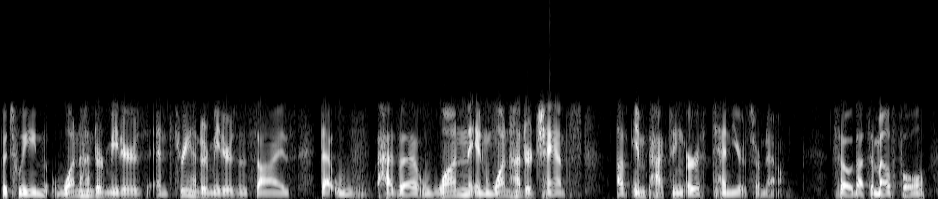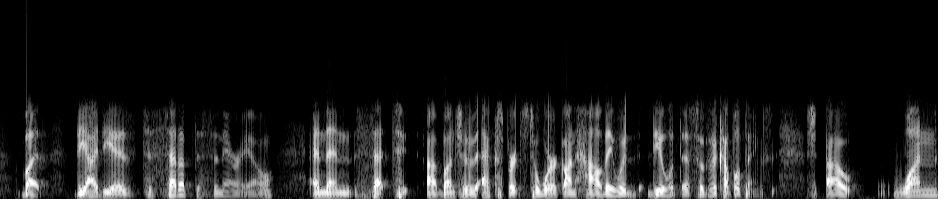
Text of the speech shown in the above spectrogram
between 100 meters and 300 meters in size that has a 1 in 100 chance of impacting Earth 10 years from now. So that's a mouthful. But the idea is to set up the scenario and then set a bunch of experts to work on how they would deal with this. So there's a couple of things. Uh, one,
